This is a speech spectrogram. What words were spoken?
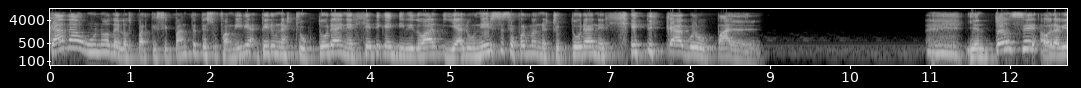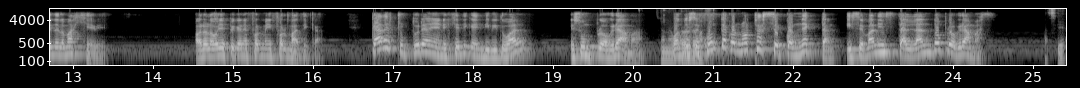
cada uno de los participantes de su familia tiene una estructura energética individual y al unirse se forma una estructura energética grupal. Y entonces, ahora viene lo más heavy. Ahora lo voy a explicar en forma informática. Cada estructura energética individual es un programa. Cuando se junta con otras, se conectan y se van instalando programas. Así es.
